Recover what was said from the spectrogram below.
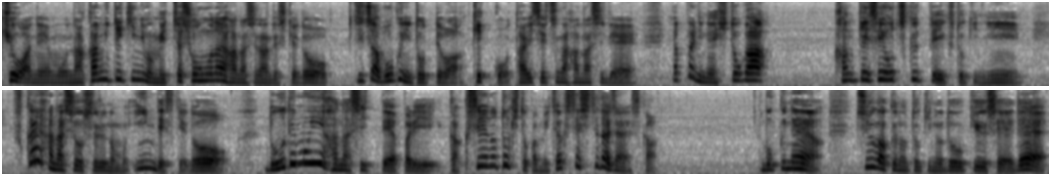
今日はね、もう中身的にもめっちゃしょうもない話なんですけど、実は僕にとっては結構大切な話で、やっぱりね、人が関係性を作っていくときに、深い話をするのもいいんですけど、どうでもいい話ってやっぱり学生の時とかめちゃくちゃしてたじゃないですか。僕ね、中学の時の同級生で、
